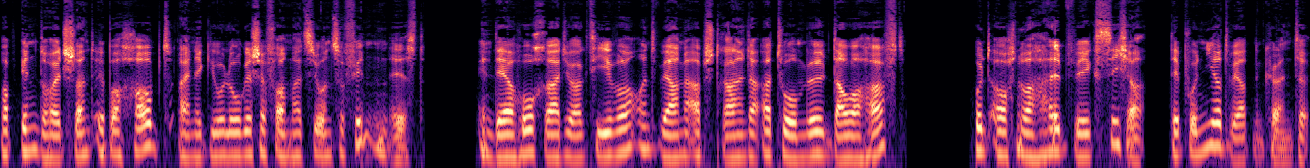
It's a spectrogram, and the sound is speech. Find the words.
ob in Deutschland überhaupt eine geologische Formation zu finden ist, in der hochradioaktiver und wärmeabstrahlender Atommüll dauerhaft und auch nur halbwegs sicher deponiert werden könnte.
